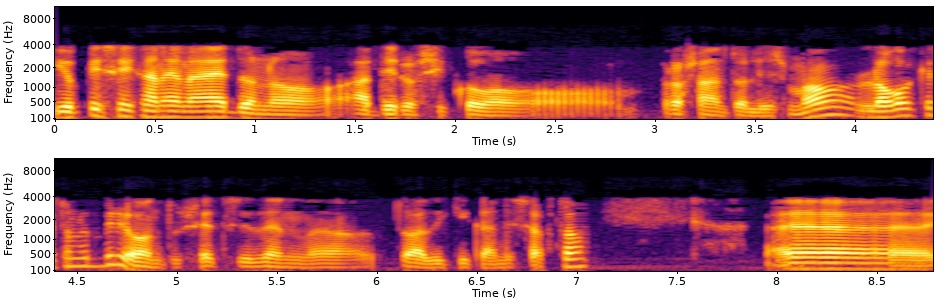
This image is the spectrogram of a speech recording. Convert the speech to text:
οι οποίες είχαν ένα έντονο αντιρωσικό προσανατολισμό λόγω και των εμπειριών τους, έτσι δεν το αδικεί κανείς αυτό. Ε,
